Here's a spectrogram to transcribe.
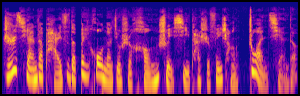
值钱的牌子的背后呢，就是衡水系，它是非常赚钱的。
